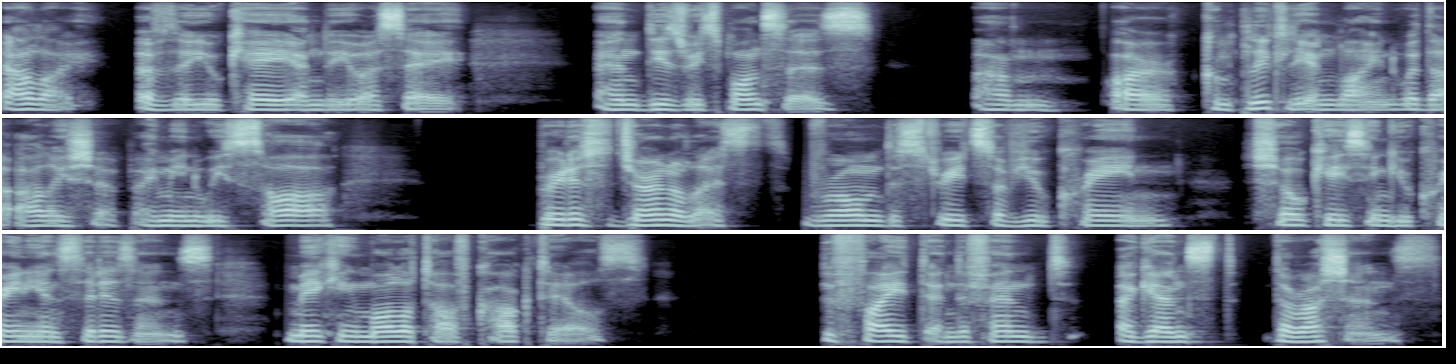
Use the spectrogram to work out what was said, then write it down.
ally of the UK and the USA. And these responses um, are completely in line with the allyship. I mean, we saw British journalists roam the streets of Ukraine showcasing Ukrainian citizens making Molotov cocktails to fight and defend against the Russians.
